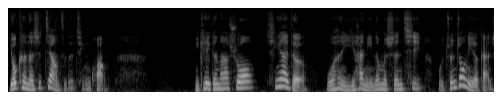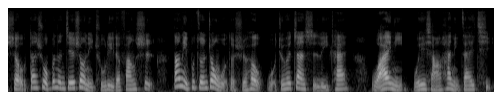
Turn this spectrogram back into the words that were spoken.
有可能是这样子的情况，你可以跟他说：“亲爱的，我很遗憾你那么生气，我尊重你的感受，但是我不能接受你处理的方式。当你不尊重我的时候，我就会暂时离开。我爱你，我也想要和你在一起。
